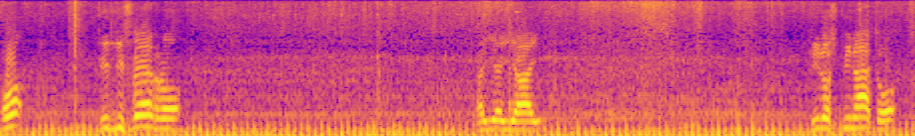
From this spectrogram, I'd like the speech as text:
Oh, fil di ferro. Ai ai ai. Filo spinato.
